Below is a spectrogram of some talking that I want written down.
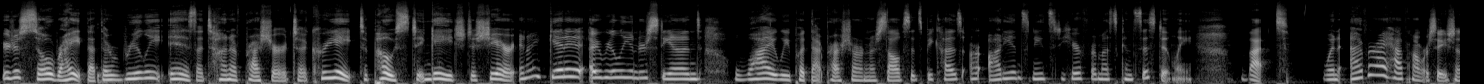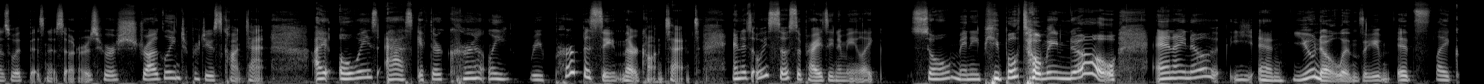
you're just so right that there really is a ton of pressure to create, to post, to engage, to share. And I get it. I really understand why we put that pressure on ourselves. It's because our audience needs to hear from us consistently. But Whenever I have conversations with business owners who are struggling to produce content, I always ask if they're currently repurposing their content. And it's always so surprising to me. Like, so many people tell me no. And I know, and you know, Lindsay, it's like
